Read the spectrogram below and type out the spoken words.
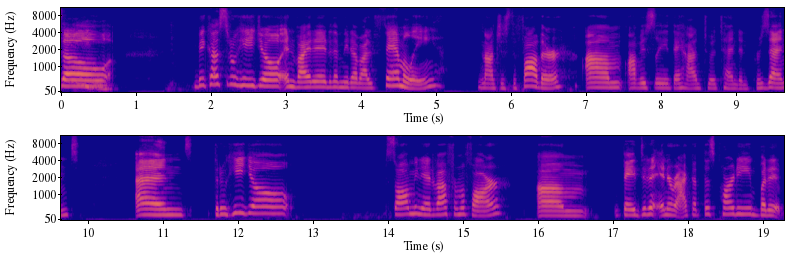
so because trujillo invited the mirabal family not just the father um obviously they had to attend and present and trujillo saw minerva from afar um they didn't interact at this party but it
